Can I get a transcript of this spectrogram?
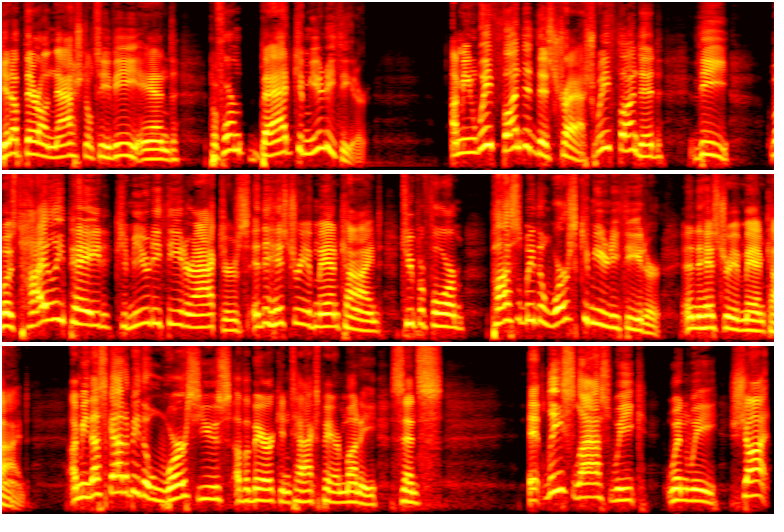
get up there on national TV and perform bad community theater. I mean, we funded this trash. We funded the most highly paid community theater actors in the history of mankind to perform possibly the worst community theater in the history of mankind. I mean, that's got to be the worst use of American taxpayer money since at least last week when we shot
